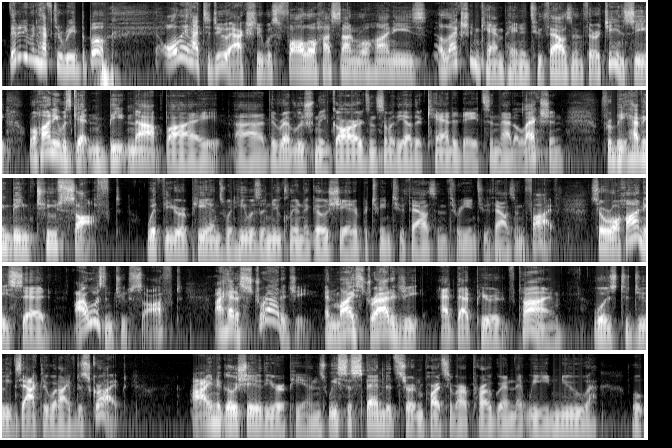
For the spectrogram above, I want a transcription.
They didn't even have to read the book all they had to do actually was follow Hassan Rouhani's election campaign in 2013. See, Rouhani was getting beaten up by uh, the Revolutionary Guards and some of the other candidates in that election for be, having been too soft with the Europeans when he was a nuclear negotiator between 2003 and 2005. So Rouhani said, I wasn't too soft. I had a strategy. And my strategy at that period of time was to do exactly what I've described. I negotiated with the Europeans. We suspended certain parts of our program that we knew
